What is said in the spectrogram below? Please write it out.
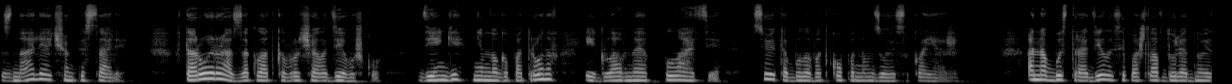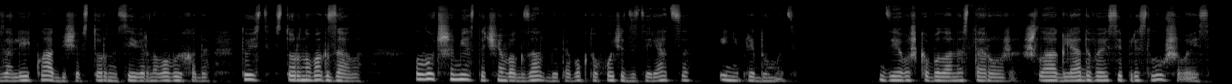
знали, о чем писали. Второй раз закладка вручала девушку. Деньги, немного патронов и, главное, платье. Все это было в откопанном Зое саквояже. Она быстро оделась и пошла вдоль одной из аллей кладбища в сторону северного выхода, то есть в сторону вокзала. Лучше место, чем вокзал для того, кто хочет затеряться и не придумать. Девушка была настороже, шла оглядываясь и прислушиваясь,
